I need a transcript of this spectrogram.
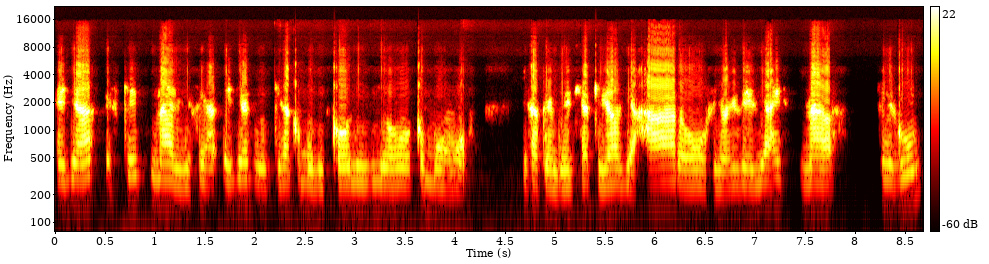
ella es que nadie, o sea, ella ni siquiera comunicó ni dio como esa tendencia que iba a viajar o se iba a ir de viaje, nada. Según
